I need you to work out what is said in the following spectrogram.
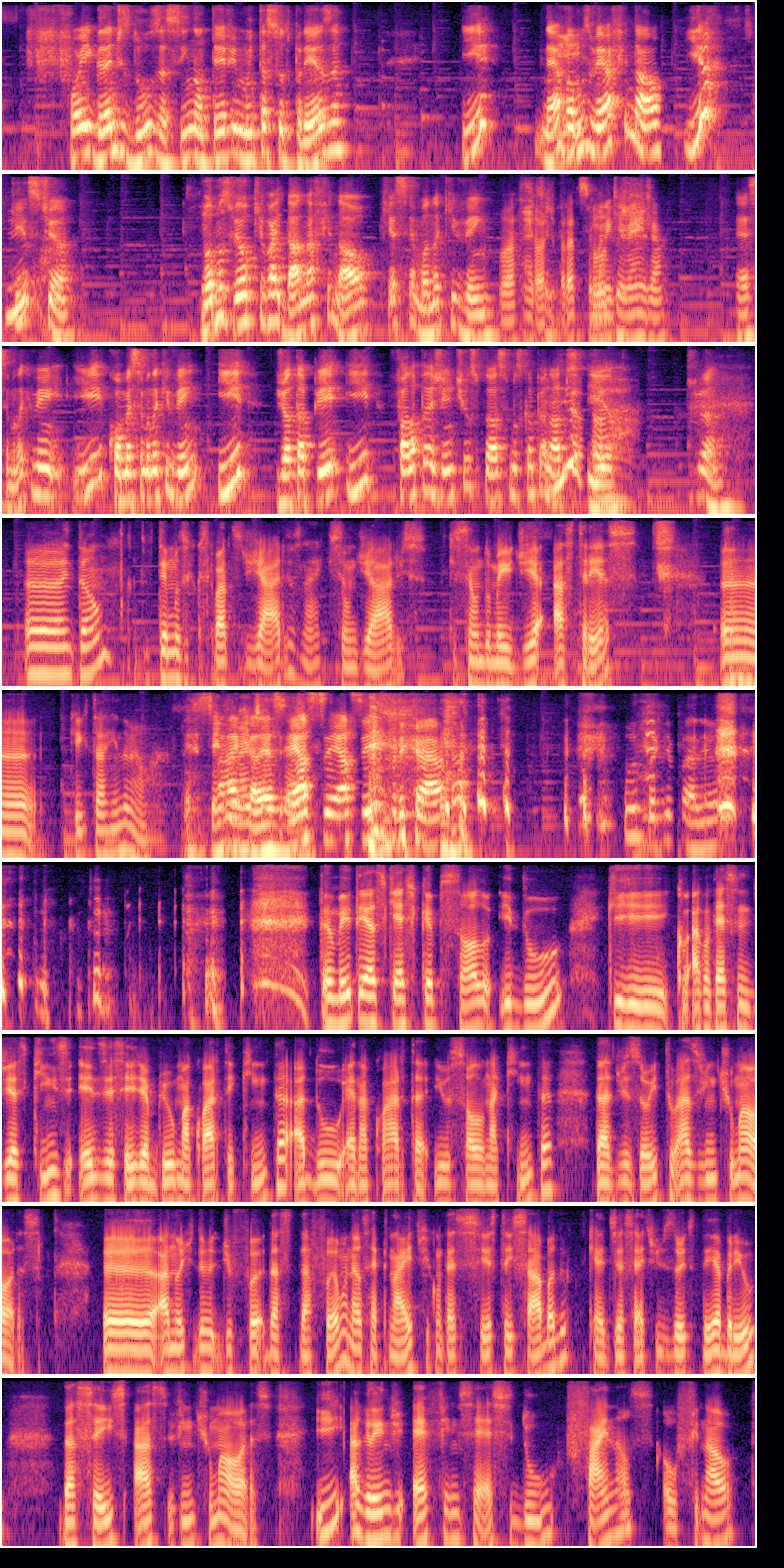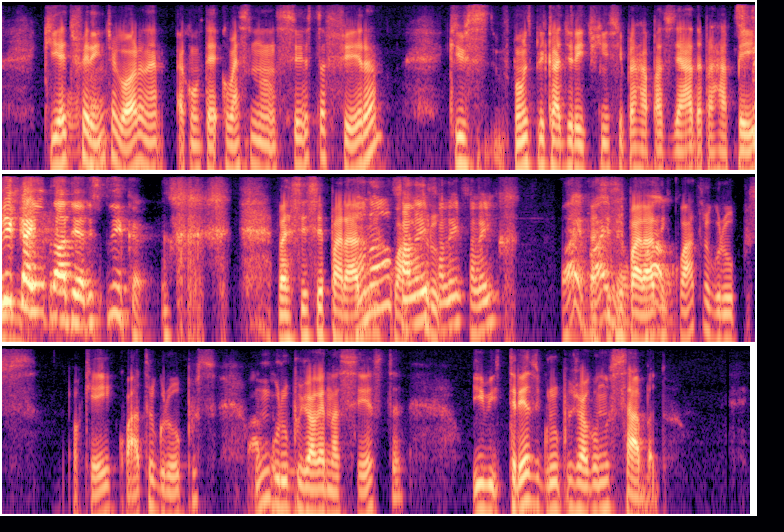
foi grandes duos, assim, não teve muita surpresa. E, né, E- vamos ver a final. E, que isso, Tian? Vamos ver o que vai dar na final, que é semana que vem. Boa É, sorte se- pra semana todos. que vem já. É semana que vem. E como é semana que vem, e JP, e fala pra gente os próximos campeonatos. E, Ah, então, temos os campeonatos diários, né? Que são diários, que são do meio-dia às três. Ah, O que que tá rindo, meu? É sempre Ai, cara, é, é assim, é assim sempre, cara. Puta que pariu. Também tem as Cash Cup solo e duo, que co- acontecem nos dias 15 e 16 de abril, uma quarta e quinta. A duo é na quarta e o solo na quinta, das 18 às 21 horas. Eh, a noite de, de da, da fama, né, os Rap Night, que acontece sexta e sábado, que é 17 e 18 de abril, das 6 às 21 horas. E a grande FNCS Duo Finals, ou final, que é diferente agora, né? Aconte começa na sexta-feira, que vamos explicar direitinho assim pra rapaziada, pra rapaz. Explica aí, brother, explica. Vai ser separado Não, não, quatro, falei, falei, falei. Vai, vai vai, ser meu, separado em quatro grupos, ok? Quatro grupos. Quatro Um grupo joga na sexta e três grupos jogam no sábado.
